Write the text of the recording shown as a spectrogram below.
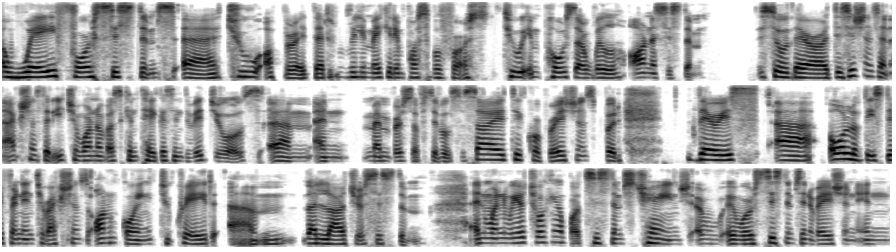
a way for systems uh, to operate that really make it impossible for us to impose our will on a system. So there are decisions and actions that each one of us can take as individuals um, and members of civil society, corporations, but there is uh, all of these different interactions ongoing to create um, a larger system. And when we are talking about systems change uh, or systems innovation in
